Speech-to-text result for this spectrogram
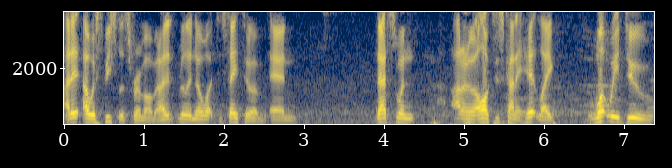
I, didn't, I was speechless for a moment. I didn't really know what to say to him. And that's when, I don't know, all just kind of hit like what we do,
